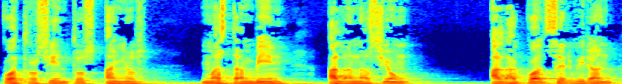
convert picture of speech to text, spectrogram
cuatrocientos años, mas también a la nación a la cual servirán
